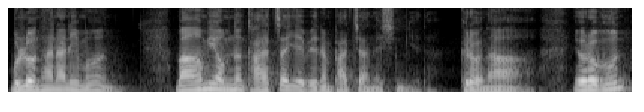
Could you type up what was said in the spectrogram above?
물론 하나님은 마음이 없는 가짜 예배는 받지 않으십니다. 그러나 여러분,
